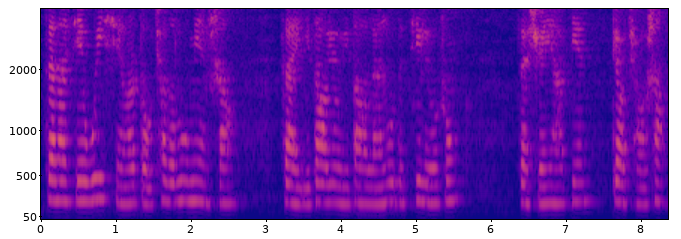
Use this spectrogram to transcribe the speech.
在那些危险而陡峭的路面上，在一道又一道拦路的激流中，在悬崖边、吊桥上。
